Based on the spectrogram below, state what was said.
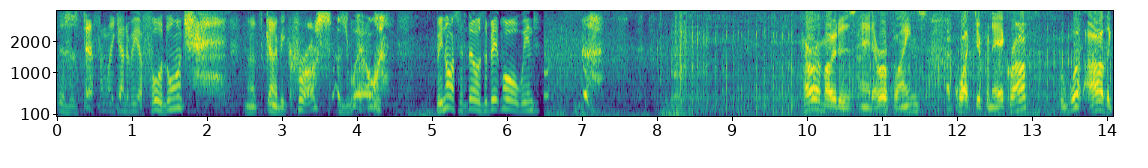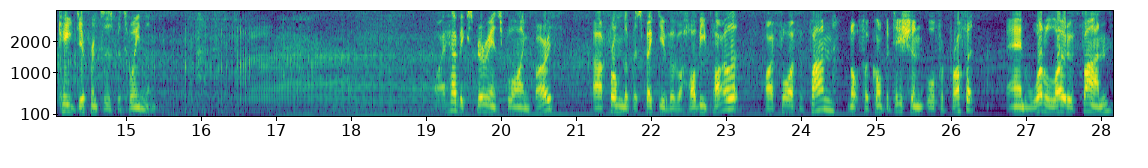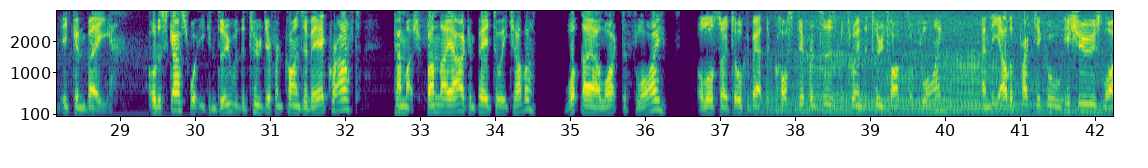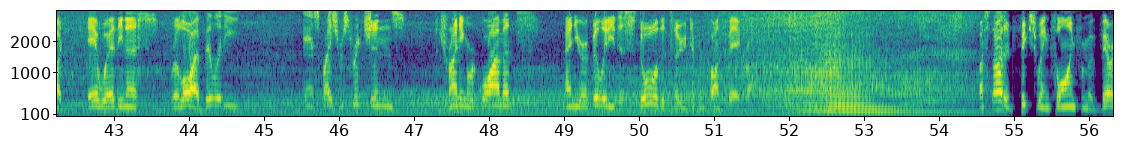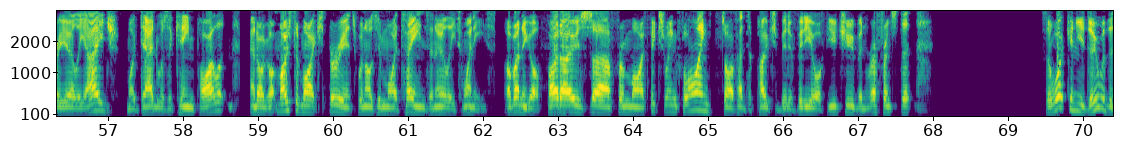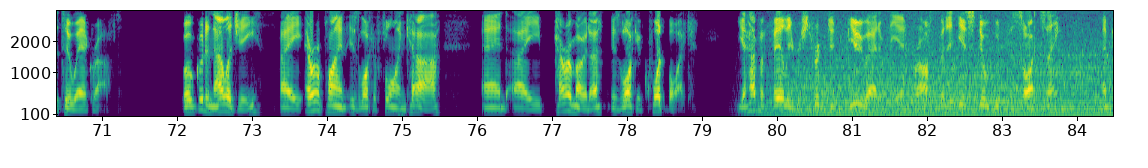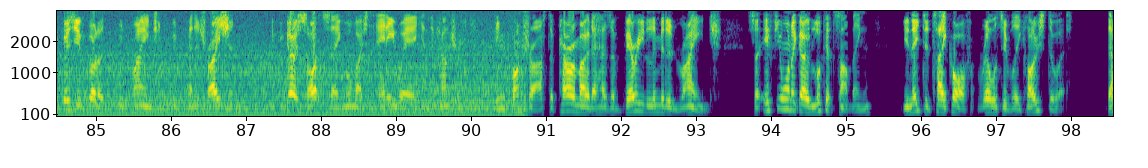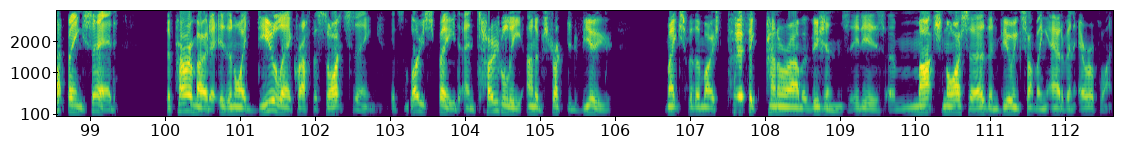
This is definitely going to be a forward launch. And it's going to be cross as well. Be nice if there was a bit more wind. Paramotors and aeroplanes are quite different aircraft, but what are the key differences between them? I have experience flying both uh, from the perspective of a hobby pilot. I fly for fun, not for competition or for profit, and what a load of fun it can be. I'll discuss what you can do with the two different kinds of aircraft, how much fun they are compared to each other, what they are like to fly. I'll also talk about the cost differences between the two types of flying and the other practical issues like airworthiness, reliability, airspace restrictions, the training requirements, and your ability to store the two different kinds of aircraft. I started fixed wing flying from a very early age. My dad was a keen pilot, and I got most of my experience when I was in my teens and early 20s. I've only got photos uh, from my fixed wing flying, so I've had to poach a bit of video off YouTube and referenced it. So, what can you do with the two aircraft? Well, good analogy a aeroplane is like a flying car, and a paramotor is like a quad bike. You have a fairly restricted view out of the aircraft, but it is still good for sightseeing and because you've got a good range and good penetration, you can go sightseeing almost anywhere in the country. In contrast, a paramotor has a very limited range. So if you want to go look at something, you need to take off relatively close to it. That being said, the paramotor is an ideal aircraft for sightseeing. Its low speed and totally unobstructed view makes for the most perfect panorama visions. It is uh, much nicer than viewing something out of an aeroplane.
